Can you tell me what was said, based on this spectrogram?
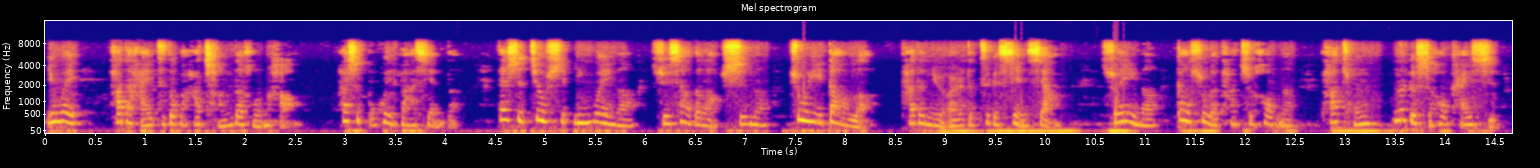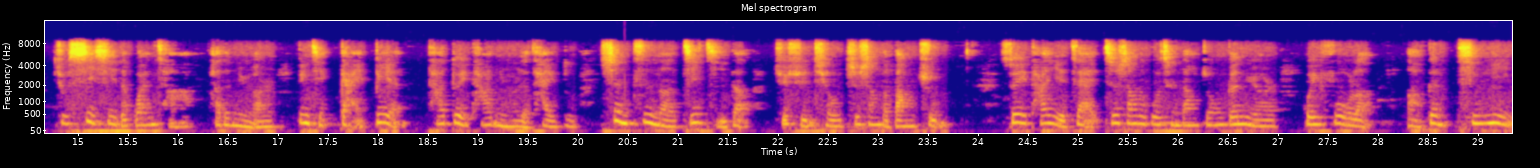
因为他的孩子都把他藏得很好，他是不会发现的。但是就是因为呢，学校的老师呢注意到了他的女儿的这个现象，所以呢告诉了他之后呢，他从那个时候开始就细细的观察他的女儿，并且改变他对他女儿的态度，甚至呢积极的去寻求智商的帮助，所以他也在智商的过程当中跟女儿恢复了啊、呃、更亲密、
